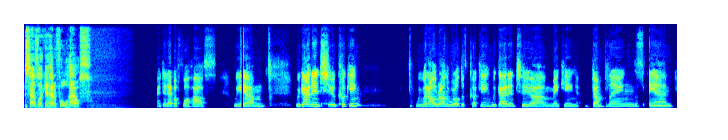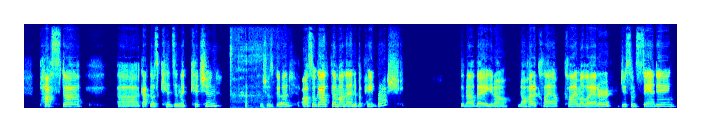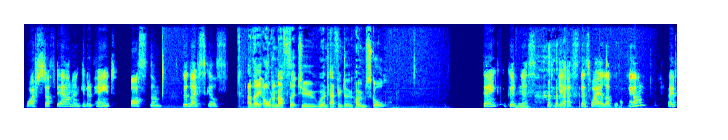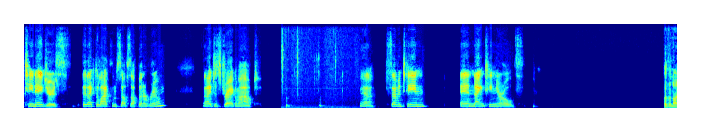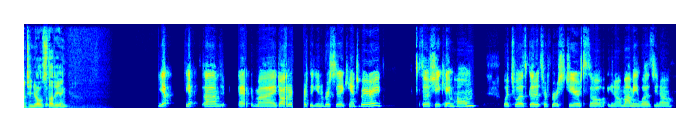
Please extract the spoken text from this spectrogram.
It sounds like you had a full house. I did have a full house we um we got into cooking. We went all around the world with cooking. We got into um, making dumplings and pasta uh, got those kids in the kitchen which was good. Also got them on the end of a paintbrush. So now they you know know how to climb climb a ladder do some sanding wash stuff down and give it a paint. Awesome. Good life skills. Are they old enough that you weren't having to homeschool Thank goodness. yes. That's why I love lockdown. I have teenagers. They like to lock themselves up in a room. I just drag them out. Yeah. 17 and 19 year olds. Are the 19 year olds studying? Yep. Yep. Um, at my daughter at the University of Canterbury. So she came home which was good. It's her first year. So, you know, mommy was, you know,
